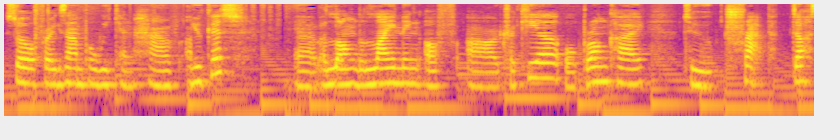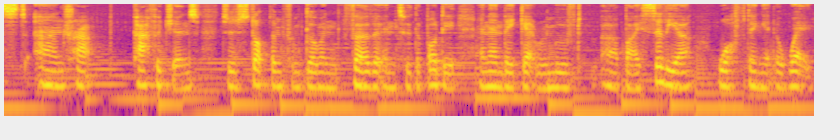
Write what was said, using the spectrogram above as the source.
So, for example, we can have mucus uh, along the lining of our trachea or bronchi to trap dust and trap pathogens to stop them from going further into the body, and then they get removed uh, by cilia, wafting it away.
